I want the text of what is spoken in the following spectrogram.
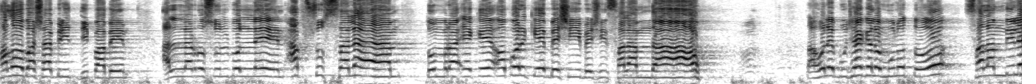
ভালোবাসা বৃদ্ধি পাবে। আল্লাহ রসুল বললেন, আফসুস সালাম, তোমরা একে অপরকে বেশি বেশি সালাম দাও। তাহলে বুঝা গেল মূলত সালাম দিলে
